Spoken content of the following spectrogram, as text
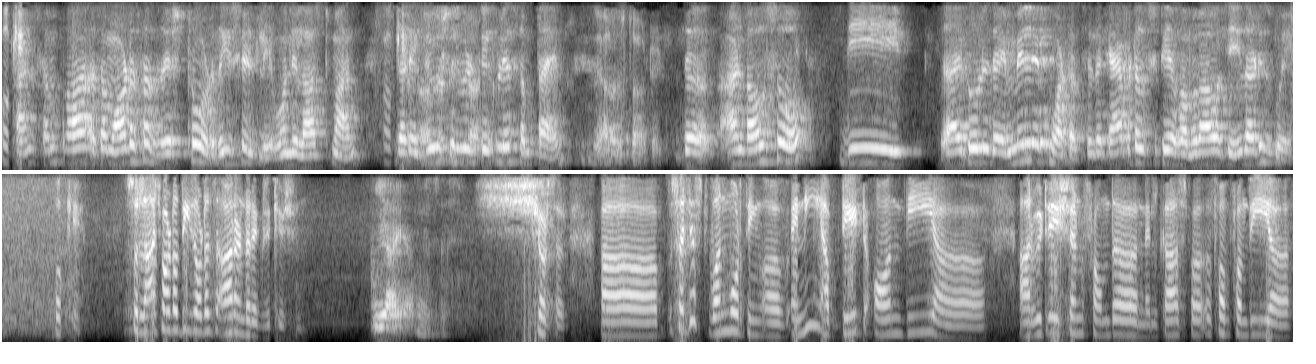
Okay. And some some orders are restored recently, only last month. Okay. That execution will take place sometime. They are started. The, and also the, I told you the MLA quarters in the capital city of Amaravati, that is going. Okay. So large part of these orders are under execution. Yeah, yeah. Yes, yes. Sure, sir. Uh, so just one more thing. Uh, any update on the uh, arbitration from the Nilkas, uh, from, from the uh,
